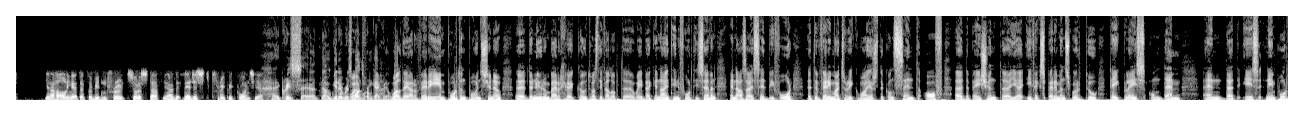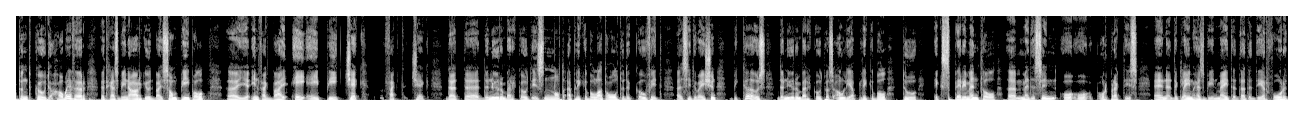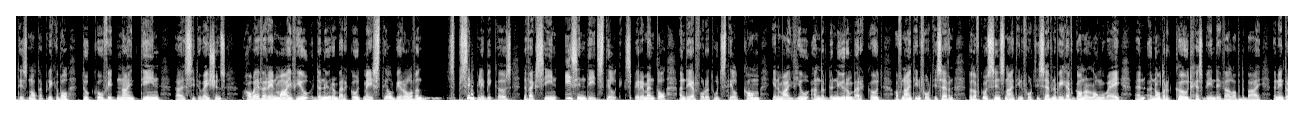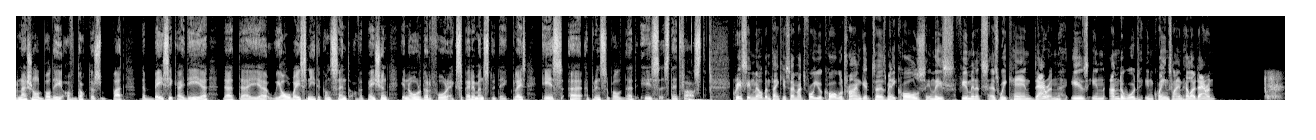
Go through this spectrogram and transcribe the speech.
you know, holding out that forbidden fruit sort of stuff. You know, they're just three quick points here. Uh, Chris, uh, I'll get a response well, from Gabriel. Well, they are very important points, you know. Uh, the Nuremberg uh, Code was developed uh, way back in 1947, and as I said before, it very much requires the consent of uh, the patient yeah, if experiments were to take place on them and that is an important code. However, it has been argued by some people, uh, in fact by AAP Check, fact check that uh, the Nuremberg Code is not applicable at all to the COVID uh, situation because the Nuremberg Code was only applicable to experimental uh, medicine or, or, or, practice. And the claim has been made that therefore it is not applicable to COVID 19 uh, situations. However, in my view, the Nuremberg Code may still be relevant simply because the vaccine is indeed still experimental and therefore it would still come, in my view, under the Nuremberg Code of 1947. But of course, since 1947, we have gone a long way and another code has been developed by an international body of doctors. But the basic idea that uh, we always need the consent of a patient in order for experiments to take place is uh, a principle that is steadfast. Chris in Melbourne, thank you so much for your call. We'll try and get uh, as many calls in these few minutes as we can. Darren is in Underwood in Queensland. Hello, Darren.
